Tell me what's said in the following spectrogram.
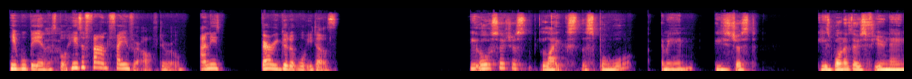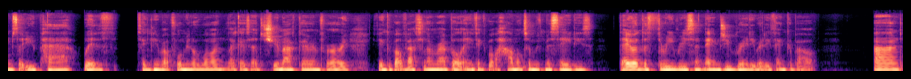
He will be in the sport. He's a fan favourite after all, and he's very good at what he does. He also just likes the sport. I mean, he's just he's one of those few names that you pair with thinking about Formula One. Like I said, Schumacher and Ferrari. You think about Vettel and Red Bull, and you think about Hamilton with Mercedes. They are the three recent names you really, really think about. And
